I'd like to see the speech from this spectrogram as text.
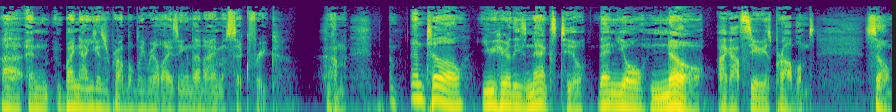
Uh, and by now, you guys are probably realizing that I'm a sick freak. Um, until you hear these next two, then you'll know I got serious problems. So,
